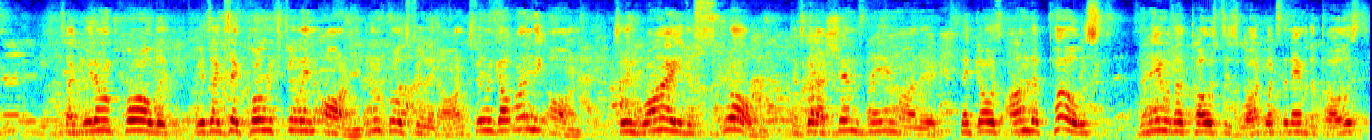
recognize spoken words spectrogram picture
It's like we don't call the. It's like say calling tefillin arm. We don't call it tefillin arm. Tefillin go on the arm. So then why the scroll that's got Hashem's name on it that goes on the post? The name of the post is what? What's the name of the post?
